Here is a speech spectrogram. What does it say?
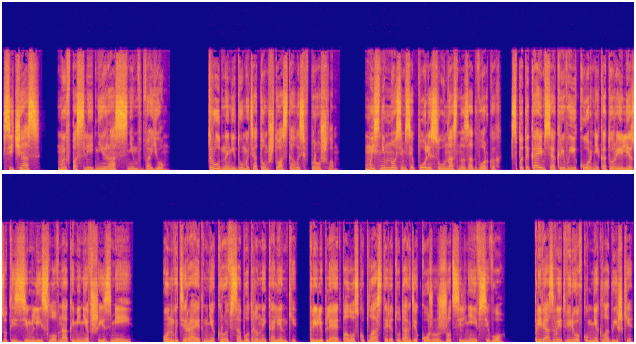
Сейчас мы в последний раз с ним вдвоем. Трудно не думать о том, что осталось в прошлом. Мы с ним носимся по лесу у нас на задворках, спотыкаемся о кривые корни, которые лезут из земли, словно окаменевшие змеи. Он вытирает мне кровь с ободранной коленки, прилепляет полоску пластыря туда, где кожу жжет сильнее всего. Привязывает веревку мне к лодыжке.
